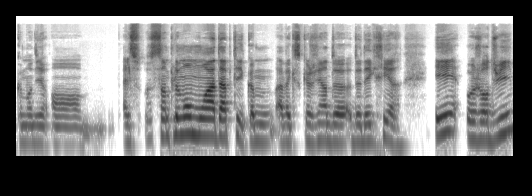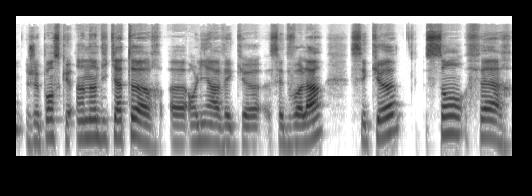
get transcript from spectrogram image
comment dire, en, elles sont simplement moins adaptées, comme avec ce que je viens de, décrire. Et aujourd'hui, je pense qu'un indicateur euh, en lien avec euh, cette voie-là, c'est que sans faire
